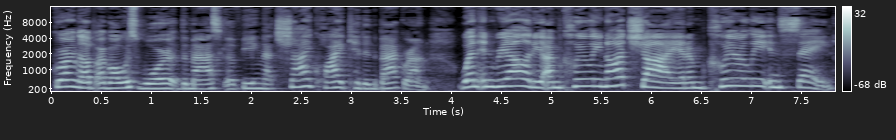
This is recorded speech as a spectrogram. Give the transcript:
growing up, I've always wore the mask of being that shy, quiet kid in the background, when in reality, I'm clearly not shy and I'm clearly insane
